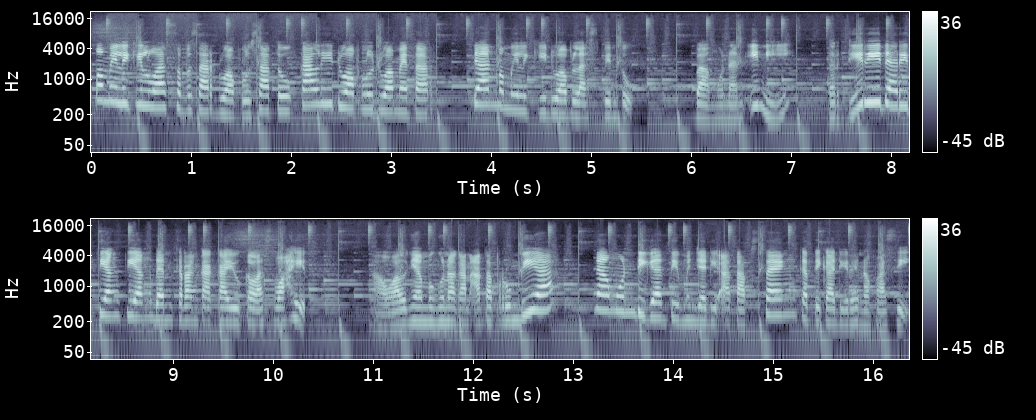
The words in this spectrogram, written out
memiliki luas sebesar 21 kali 22 meter dan memiliki 12 pintu. Bangunan ini terdiri dari tiang-tiang dan kerangka kayu kelas wahid. Awalnya menggunakan atap rumbia, namun diganti menjadi atap seng ketika direnovasi.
